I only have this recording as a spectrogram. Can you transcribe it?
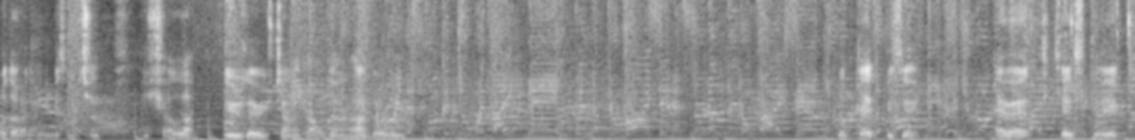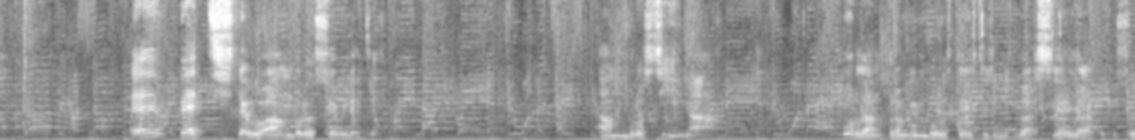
O da önemli bizim için. İnşallah %3 canı kaldı. Hadi oğlum. Mutlu et bizi. Evet, kestik. Evet, işte bu Ambrosio bileti. Ambrosina. Buradan premium bonus değiştiricimiz var. Siyah yara kutusu.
